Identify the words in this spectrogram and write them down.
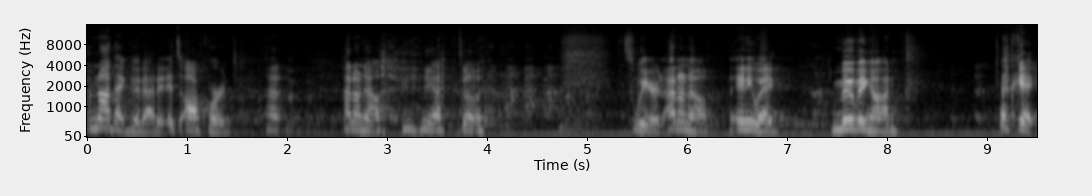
I'm not that good at it. It's awkward. I, I don't know. yeah, totally. It's weird. I don't know. Anyway. Moving on. Okay.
